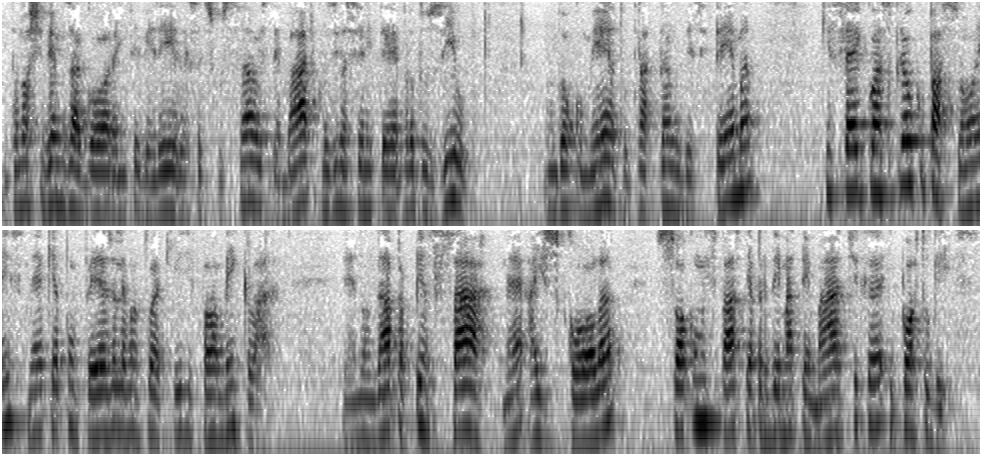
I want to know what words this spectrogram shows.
Então nós tivemos agora em fevereiro essa discussão, esse debate, inclusive a CNTE produziu um documento tratando desse tema, que segue com as preocupações né, que a Pompeia já levantou aqui de forma bem clara. É, não dá para pensar né, a escola só como espaço de aprender matemática e português.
